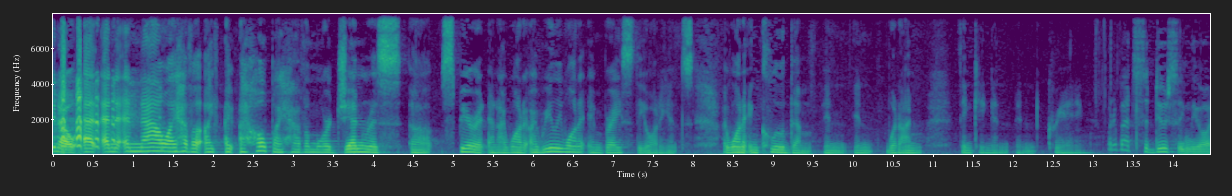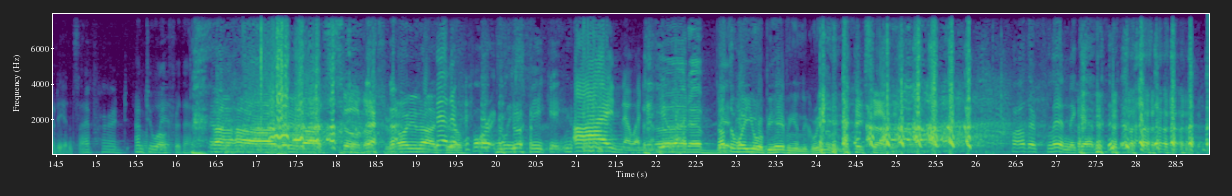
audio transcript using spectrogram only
you know, and, and, and now I have a, I, I, I hope I have a more generous uh, spirit, and I want, to, I really want to embrace the audience. I want to include them in, in what I'm thinking and, and creating. What about seducing the audience? I've heard. I'm too old for that. Ah, So not true. Oh, you're not, Jill. Metaphorically speaking. I know it. Not the way you were behaving in the green room. exactly. Father Flynn again.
